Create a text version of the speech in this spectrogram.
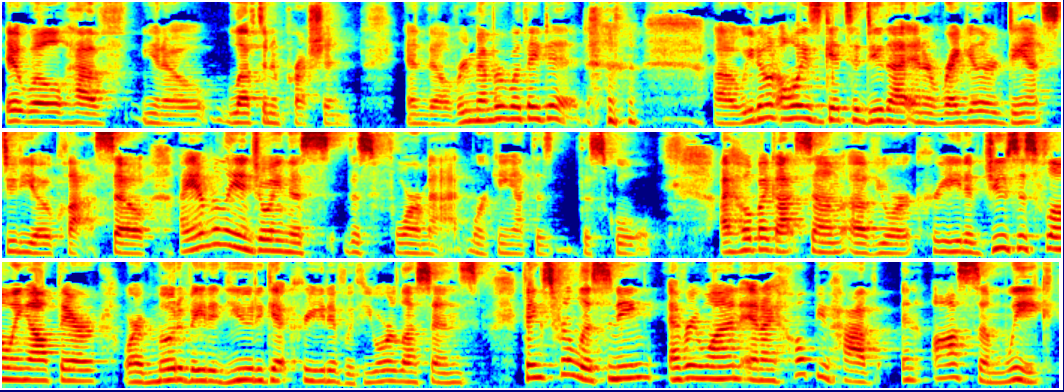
it will have, you know, left an impression and they'll remember what they did. Uh, we don't always get to do that in a regular dance studio class. So I am really enjoying this, this format working at the, the school. I hope I got some of your creative juices flowing out there or motivated you to get creative with your lessons. Thanks for listening, everyone, and I hope you have an awesome week.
